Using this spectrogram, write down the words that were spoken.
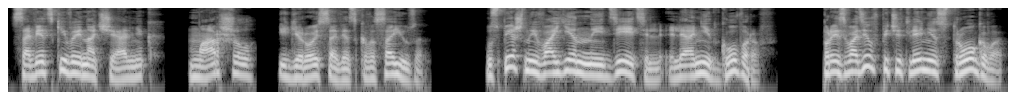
советский военачальник, маршал и герой Советского Союза. Успешный военный деятель Леонид Говоров производил впечатление строгого,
